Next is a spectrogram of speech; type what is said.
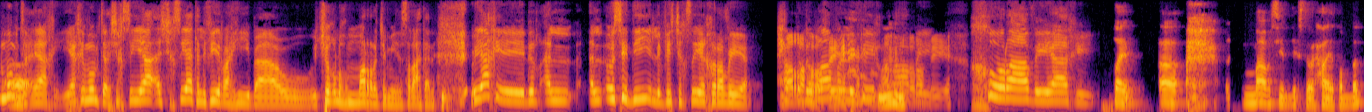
ممتع يا أخي. يا أخي ممتع. شخصيات الشخصيات اللي فيه رهيبة وشغلهم مرة جميل صراحة. ويا أخي ال OST اللي في الشخصيه خرافية. مرة خرافية. اللي فيه خرافي خرافي يا أخي. طيب آه ما بسيب ديكستر الحالة يطبل.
